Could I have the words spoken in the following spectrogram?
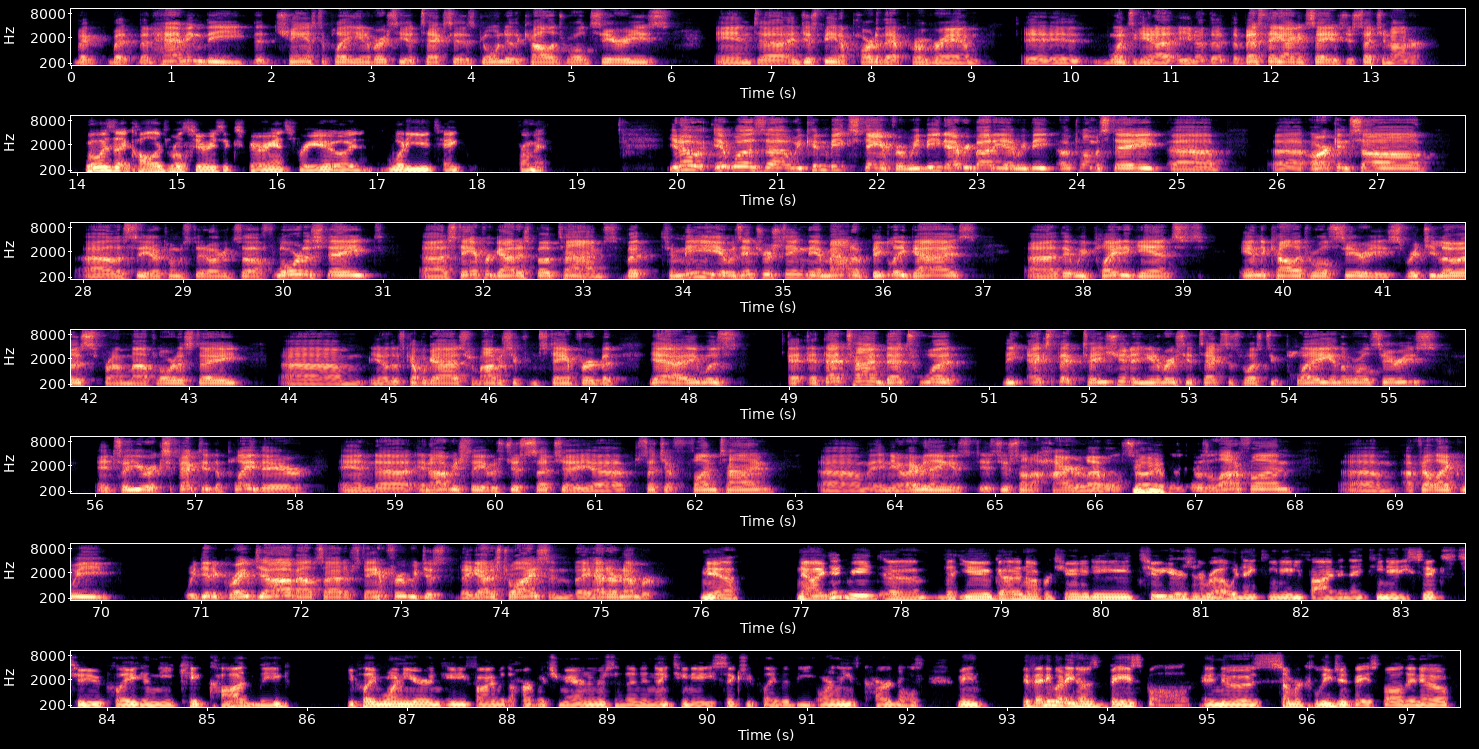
but but but having the the chance to play University of Texas, going to the College World Series, and uh, and just being a part of that program, it, it, once again, I, you know, the the best thing I can say is just such an honor. What was that College World Series experience for you, and what do you take from it? You know, it was uh, we couldn't beat Stanford. We beat everybody. Uh, we beat Oklahoma State, uh, uh Arkansas. Uh, let's see, Oklahoma State, Arkansas, Florida State. Uh, Stanford got us both times. But to me, it was interesting the amount of big league guys that we played against in the College World Series. Richie Lewis from Florida State. Um, you know, there's a couple guys from obviously from Stanford, but yeah, it was at, at that time, that's what the expectation at University of Texas was to play in the World Series, and so you were expected to play there. And uh, and obviously, it was just such a uh, such a fun time, um, and you know everything is is just on a higher level. So mm-hmm. it, was, it was a lot of fun. Um, I felt like we we did a great job outside of Stanford. We just they got us twice, and they had our number. Yeah, now, I did read um, that you got an opportunity two years in a row in 1985 and 1986 to play in the Cape Cod League. You played one year in 85 with the Harwich Mariners, and then in 1986, you played with the Orleans Cardinals. I mean, if anybody knows baseball and knows summer collegiate baseball, they know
